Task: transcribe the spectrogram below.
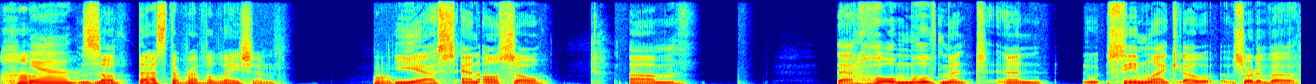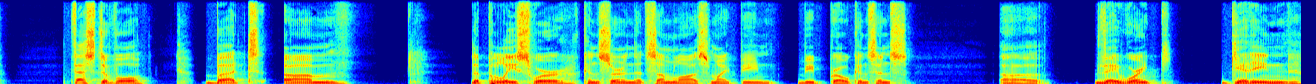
Huh. Yeah. Mhm. So that's the revelation. Huh. Yes, and also um, that whole movement and seemed like a sort of a festival, but um, the police were concerned that some laws might be be broken since uh, they weren't getting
